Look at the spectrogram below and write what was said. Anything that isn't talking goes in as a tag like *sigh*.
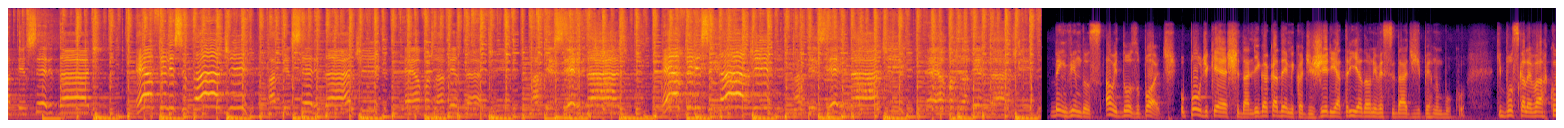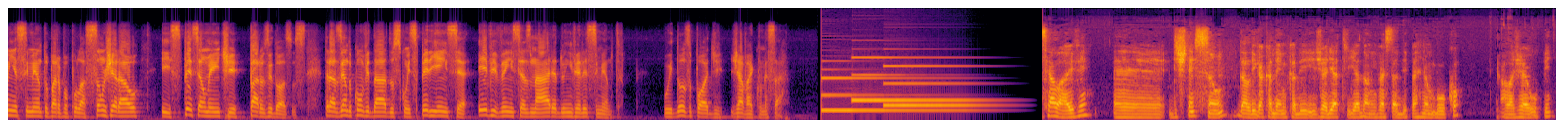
a terceira idade é a felicidade. A terceira idade é a voz da verdade. A terceira idade é a felicidade. A terceira idade é a voz da verdade. Bem-vindos ao Idoso Pod, o podcast da Liga Acadêmica de Geriatria da Universidade de Pernambuco, que busca levar conhecimento para a população geral especialmente para os idosos, trazendo convidados com experiência e vivências na área do envelhecimento. O Idoso Pod já vai começar. Essa é a live é, de extensão da Liga Acadêmica de Geriatria da Universidade de Pernambuco, a LAGEUP,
